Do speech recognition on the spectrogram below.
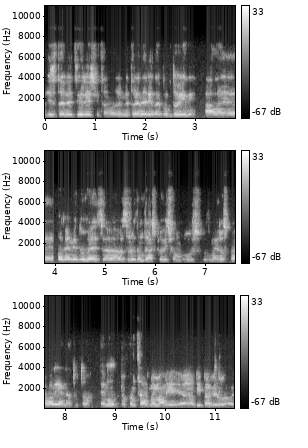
isté veci riešiť samozrejme tréneri, lebo kto iný. Ale poviem jednu vec. S Rudom Draškovičom už sme rozprávali aj na túto tému. Dokonca sme mali vybavil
